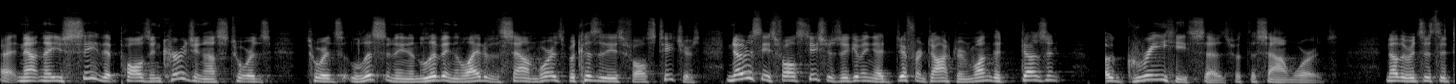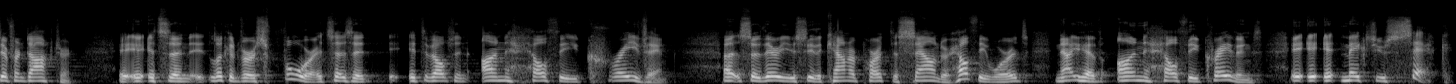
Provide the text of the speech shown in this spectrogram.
Uh, now, now you see that Paul's encouraging us towards towards listening and living in light of the sound words because of these false teachers. Notice these false teachers are giving a different doctrine, one that doesn't agree, he says, with the sound words. In other words, it's a different doctrine. It's an, look at verse 4. It says it, it develops an unhealthy craving. Uh, so there you see the counterpart to sound or healthy words. Now you have unhealthy cravings. It, it, it makes you sick.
